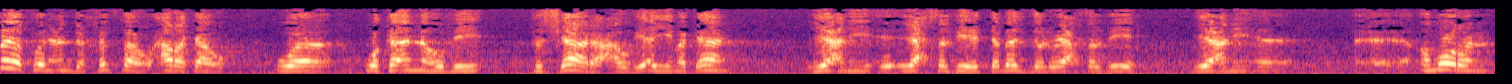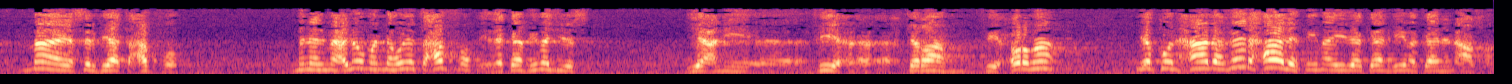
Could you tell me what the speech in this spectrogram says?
ما يكون عنده خفة وحركة و وكأنه في في الشارع أو في أي مكان يعني يحصل فيه التبذل ويحصل فيه يعني آه، آه، أمور ما يصير فيها تحفظ. من المعلوم أنه يتحفظ إذا كان في مجلس يعني آه، فيه احترام في حرمة يكون حالة غير حالة فيما إذا كان في مكان آخر.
